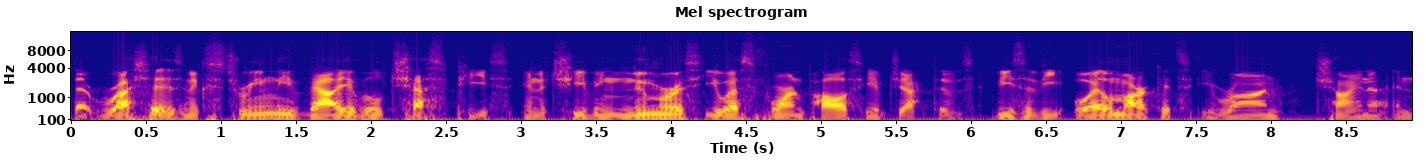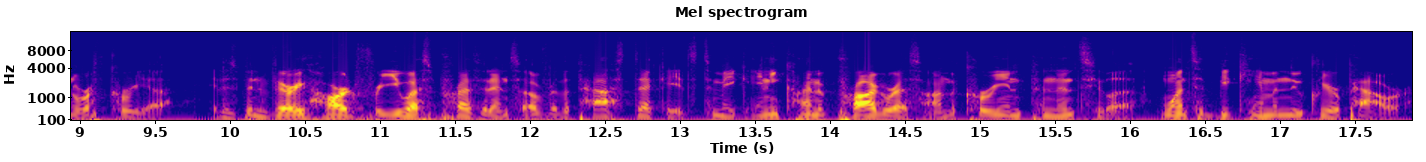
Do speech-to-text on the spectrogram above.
that Russia is an extremely valuable chess piece in achieving numerous U.S. foreign policy objectives vis a vis oil markets, Iran, China, and North Korea. It has been very hard for U.S. presidents over the past decades to make any kind of progress on the Korean Peninsula once it became a nuclear power.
